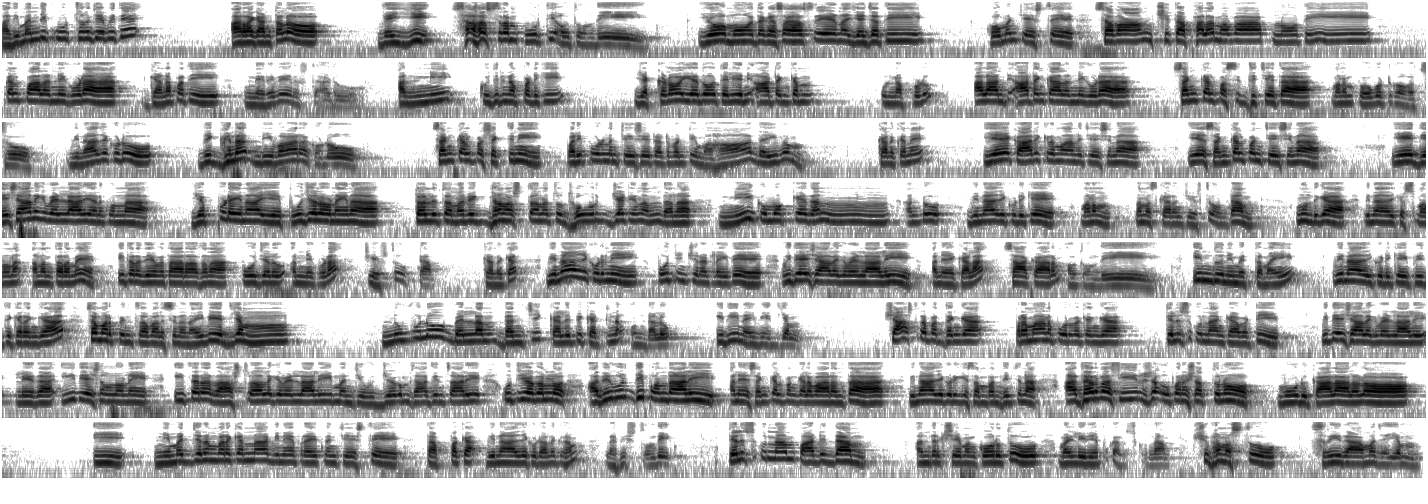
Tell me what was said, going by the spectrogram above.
పది మంది కూర్చుని చెబితే అరగంటలో వెయ్యి సహస్రం పూర్తి అవుతుంది. యో మోదక సహస్రేణ యజతి. హోమం చేస్తే సవాంఛిత ఫలమవాప్నోతి. కల్పాలన్నీ కూడా గణపతి నెరవేరుస్తాడు. అన్నీ కుదిరినప్పటికీ ఎక్కడో ఏదో తెలియని ఆటంకం ఉన్నప్పుడు అలాంటి ఆటంకాలన్నీ కూడా సంకల్ప సిద్ధి చేత మనం పోగొట్టుకోవచ్చు. వినాయకుడు విఘ్న నివారకుడు. సంకల్ప శక్తిని పరిపూర్ణం చేసేటటువంటి మహాదైవం. కనుకనే ఏ కార్యక్రమాన్ని చేసినా ఏ సంకల్పం చేసినా ఏ దేశానికి వెళ్ళాలి అనుకున్నా ఎప్పుడైనా ఏ పూజలోనైనా తొలుత విఘ్నమస్తనతు ధూర్జటి నందన నీకు మొక్కేదన్ అంటూ వినాయకుడికే మనం నమస్కారం చేస్తూ ఉంటాం. ముందుగా వినాయక స్మరణ అనంతరమే ఇతర దేవతారాధన పూజలు అన్నీ కూడా చేస్తూ ఉంటాం. కనుక వినాయకుడిని పూజించినట్లయితే విదేశాలకు వెళ్ళాలి అనే కళ సాకారం అవుతుంది. ఇందు నిమిత్తమై వినాయకుడికి ప్రీతికరంగా సమర్పించవలసిన నైవేద్యం నువ్వులు బెల్లం దంచి కలిపి కట్టిన ఉండలు. ఇది నైవేద్యం. శాస్త్రబద్ధంగా ప్రమాణపూర్వకంగా తెలుసుకున్నాం కాబట్టి విదేశాలకు వెళ్ళాలి లేదా ఈ దేశంలోనే ఇతర రాష్ట్రాలకు వెళ్ళాలి మంచి ఉద్యోగం సాధించాలి ఉద్యోగంలో అభివృద్ధి పొందాలి అనే సంకల్పం కలవారంతా వినాయకుడికి సంబంధించిన అధర్వ శీర్ష ఉపనిషత్తును మూడు కాలాలలో ఈ నిమజ్జనం వరకన్నా వినే ప్రయత్నం చేస్తే తప్పక వినాయకుడు అనుగ్రహం లభిస్తుంది. తెలుసుకున్నాం పాటిద్దాం అందరి క్షేమం కోరుతూ మళ్ళీ రేపు కలుసుకుందాం. శుభమస్తు. శ్రీరామ జయం.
